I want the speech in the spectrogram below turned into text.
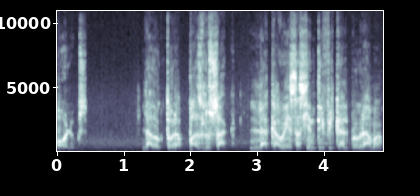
Pollux. La doctora Paz Lusac, la cabeza científica del programa,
